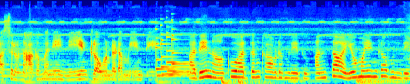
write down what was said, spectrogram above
అసలు నాగమణి నీ ఇంట్లో ఉండడం ఏంటి? అదే నాకు అర్థం కావడం లేదు. అంతా అయోమయంగా ఉంది.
